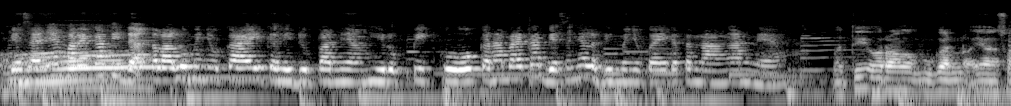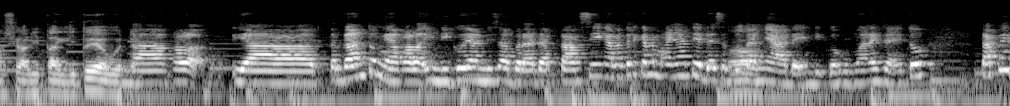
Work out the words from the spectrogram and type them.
biasanya Oh. mereka tidak terlalu menyukai kehidupan yang hiruk pikuk karena mereka biasanya lebih menyukai ketenangan ya Berarti orang bukan yang sosialita gitu ya, Bun? ya? Nah, kalau ya tergantung ya kalau indigo yang bisa beradaptasi karena tadi kan makanya nanti ada sebutannya ada indigo humanis dan itu tapi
